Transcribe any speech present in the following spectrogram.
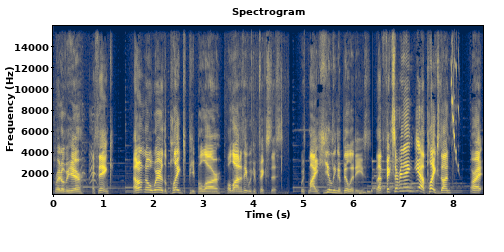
right over here, I think. I don't know where the plagued people are. Hold on, I think we can fix this with my healing abilities. Will that fix everything? Yeah, plague's done. All right.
